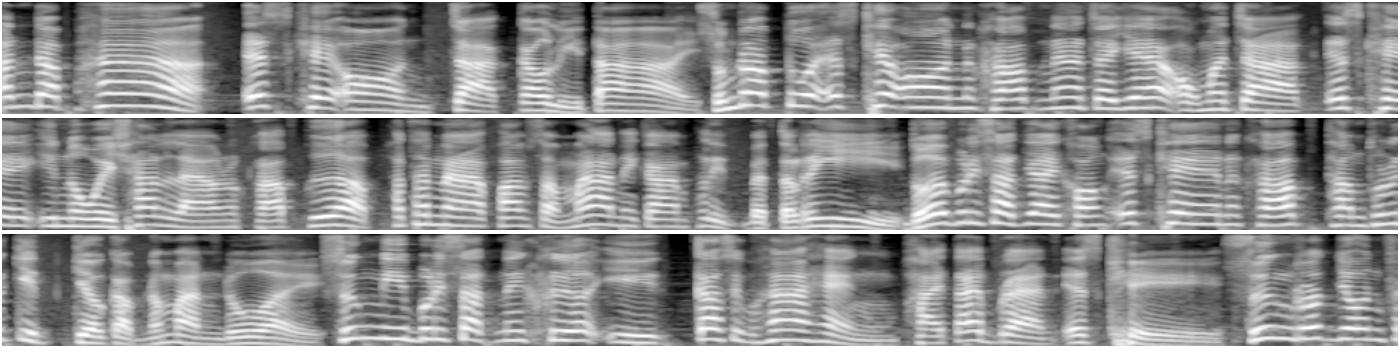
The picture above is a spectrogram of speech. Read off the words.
อันดับ 5 SK On จากเกาหลีใต้สำหรับตัว SK On นะครับน่าจะแยกออกมาจาก SK Innovation แล้วนะครับ เพื่อพัฒนาความสามารถในการผลิตแบตเตอรี่ โดยบริษัทใหญ่ของ SK นะครับทำธุรกิจเกี่ยวกับน้ำมันด้วย ซึ่งมีบริษัทในเครืออีก 95 แห่งภายใต้แบรนด์ SK ซึ่งรถยนต์ไฟ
